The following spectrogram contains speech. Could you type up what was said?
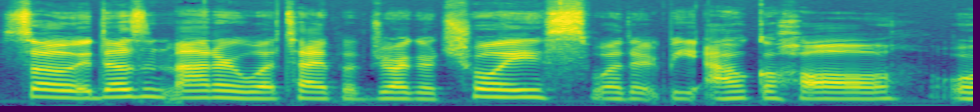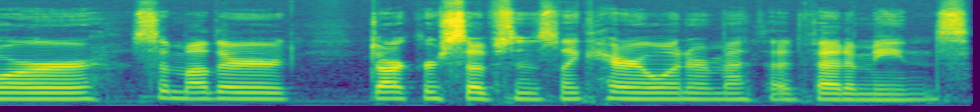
So it doesn't matter what type of drug of choice, whether it be alcohol or some other darker substance like heroin or methamphetamines.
